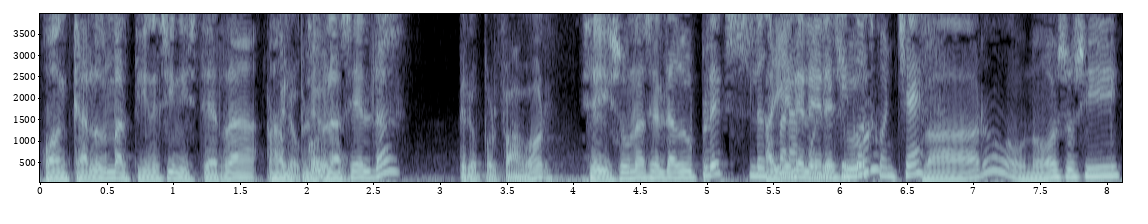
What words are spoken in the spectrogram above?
Juan Carlos Martínez Sinisterra amplió la celda? Pero por favor. Se hizo una celda duplex Los ahí en el con chef. Claro, no, eso sí.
